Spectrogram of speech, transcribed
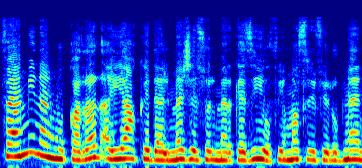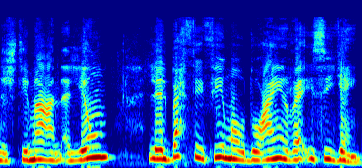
فمن المقرر أن يعقد المجلس المركزي في مصرف لبنان اجتماعا اليوم للبحث في موضوعين رئيسيين.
